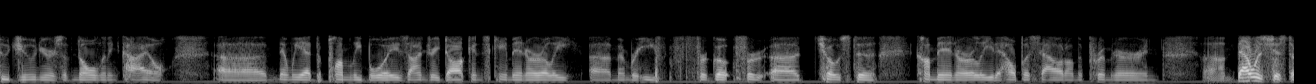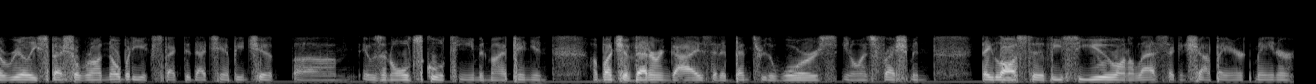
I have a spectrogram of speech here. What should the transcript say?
two juniors of Nolan and Kyle. Uh, then we had the Plumlee boys. Andre Dawkins came in early. Uh, remember, he forgo for uh, chose to come in early to help us out on the perimeter, and um, that was just a really special run. Nobody expected that championship. Um, it was an old school team, in my opinion, a bunch of veteran guys that had been through the wars. You know, as freshmen, they lost to VCU on a last second shot by Eric Maynor,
